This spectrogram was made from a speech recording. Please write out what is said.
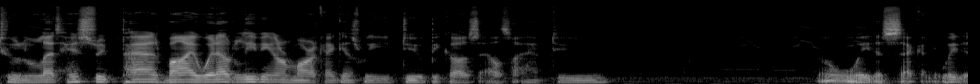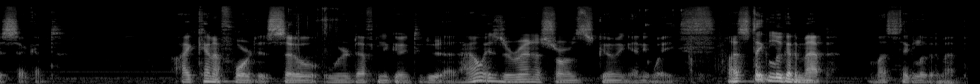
to let history pass by without leaving our mark? I guess we do, because else I have to... Oh, wait a second, wait a second. I can afford this, so we're definitely going to do that. How is the Renaissance going anyway? Let's take a look at the map. Let's take a look at the map.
